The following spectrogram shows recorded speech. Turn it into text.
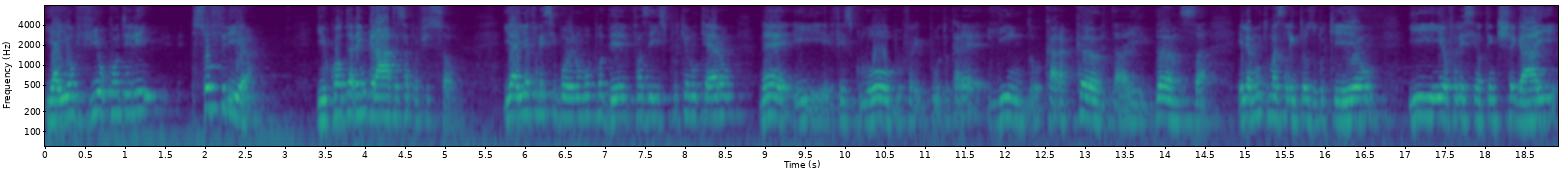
e aí eu vi o quanto ele sofria e o quanto era ingrata essa profissão. E aí eu falei assim, bom, eu não vou poder fazer isso porque eu não quero, né? E ele fez Globo, eu falei, puta, o cara é lindo, o cara canta, ele dança, ele é muito mais talentoso do que eu. E eu falei assim, eu tenho que chegar e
